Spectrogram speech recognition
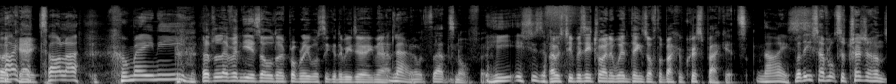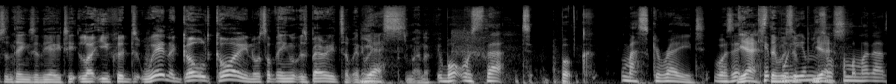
okay. Ayatollah Khomeini. At 11 years old, I probably wasn't going to be doing that. No. that's not fair. He issues a I was too busy trying to win things off the back of crisp packets. nice. But they used to have lots of treasure hunts and things in the 80s. Like you could win a gold coin or something that was buried somewhere. Anyway, yes. What was that book? Masquerade. Was it Yes, Kit there was a- Williams or someone like that?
